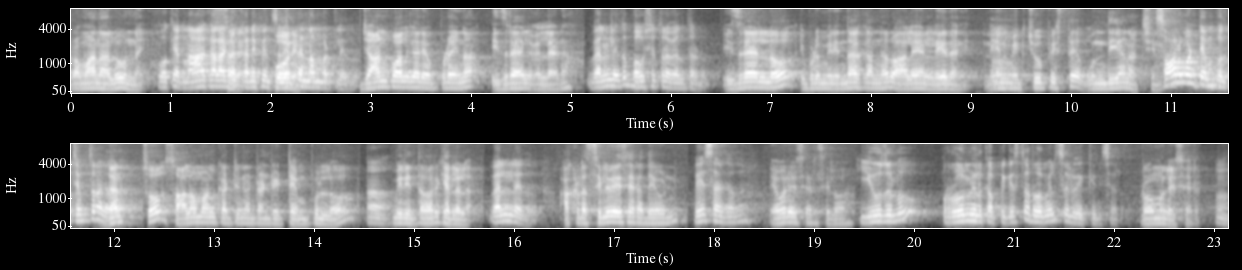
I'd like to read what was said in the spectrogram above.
ప్రమాణాలు ఉన్నాయి. ఓకే నాకు అలాంటి కనిపించలేదు నమ్మట్లేదు. జాన్ పాల్ గారు ఎప్పుడైనా ఇజ్రాయెల్ వెళ్ళాడా? వెళ్ళలేదు భవిష్యత్తులో వెళ్తాడు. ఇజ్రాయెల్లో ఇప్పుడు మీరు ఇందాక అన్నారు ఆలయం లేదని. నేను మీకు చూపిస్తే ఉంది అని వచ్చింది. సాల్మన్ టెంపుల్ చెప్తున్నా కదా. సో సాలోమాన్ కట్టినటువంటి టెంపుల్లో మీరు ఇంతవరకు వెళ్ళలే? వెళ్ళలేదు. అక్కడ సిలువ వేసారా దేవుడిని వేశారు కదా. ఎవరు వేశారు సిలువ? యూదులు రోమిలకు అప్పగిస్తే రోమిలు సెలవు ఎక్కించారు. రోములు వేశారు.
